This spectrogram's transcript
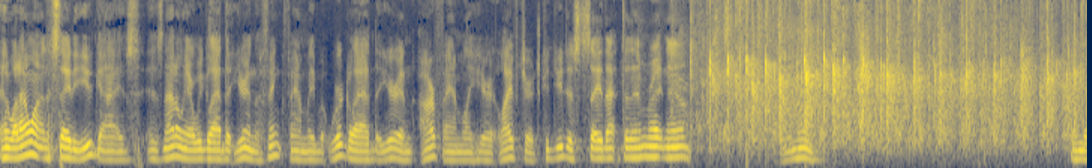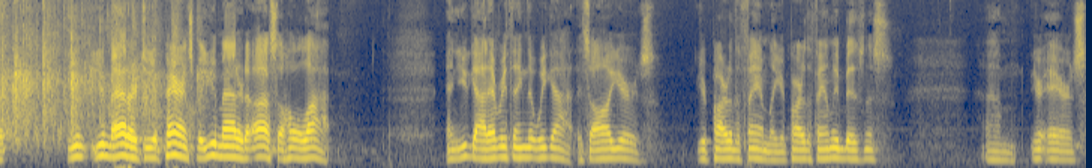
And what I want to say to you guys is not only are we glad that you're in the Fink family, but we're glad that you're in our family here at Life Church. Could you just say that to them right now? Amen. And you, you matter to your parents, but you matter to us a whole lot and you got everything that we got. It's all yours. You're part of the family. You're part of the family business. Um, you're heirs.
